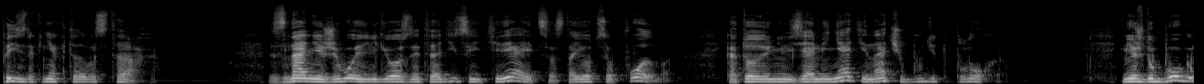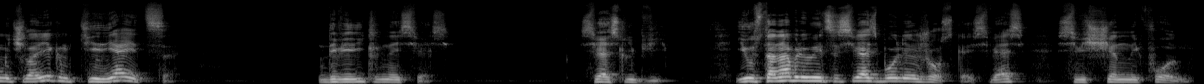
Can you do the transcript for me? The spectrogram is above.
признак некоторого страха. Знание живой религиозной традиции теряется, остается форма, которую нельзя менять, иначе будет плохо. Между Богом и человеком теряется доверительная связь, связь любви. И устанавливается связь более жесткая, связь священной формы.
